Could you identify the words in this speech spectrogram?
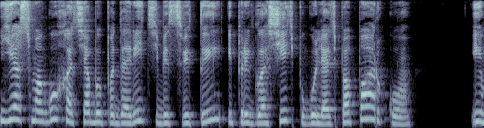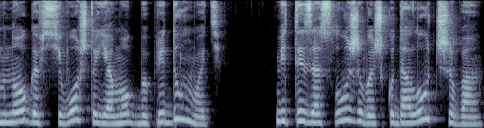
Я смогу хотя бы подарить тебе цветы и пригласить погулять по парку. И много всего, что я мог бы придумать. Ведь ты заслуживаешь куда лучшего».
